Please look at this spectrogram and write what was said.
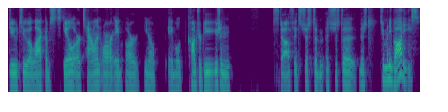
due to a lack of skill or talent or or you know able contribution stuff. It's just a it's just a there's too many bodies.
